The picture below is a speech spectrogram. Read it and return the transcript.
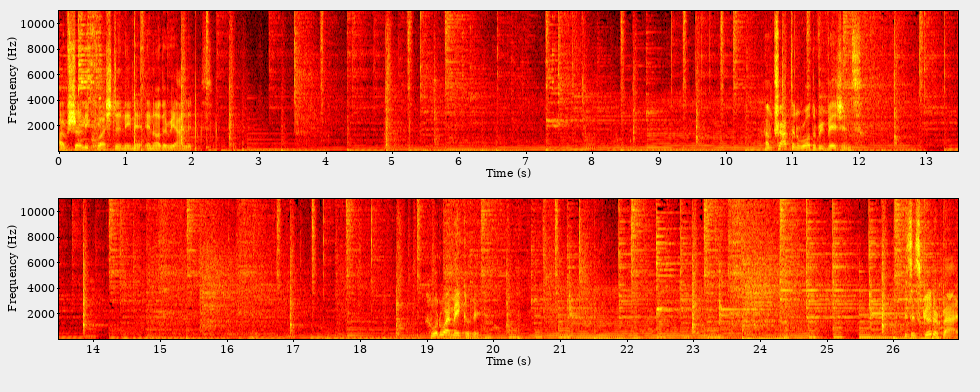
I'm surely questioning it in other realities. I'm trapped in a world of revisions. What do I make of it? Is this good or bad?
